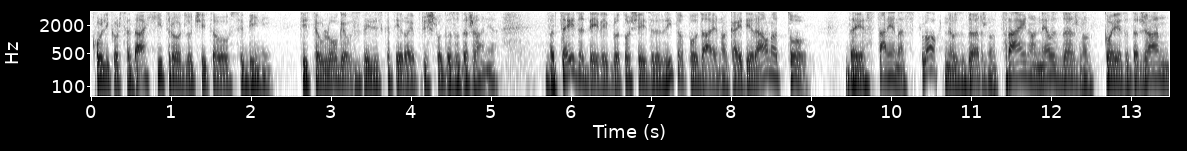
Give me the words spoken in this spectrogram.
kolikor se da, hitro odločitev o vsebini tiste vloge, v zvezi s katero je prišlo do zadržanja. V tej zadevi je bilo to še izrazito poudarjeno, kajti ravno to, da je stanje nasploh neuzdržno, trajno neuzdržno, ko je zadržan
